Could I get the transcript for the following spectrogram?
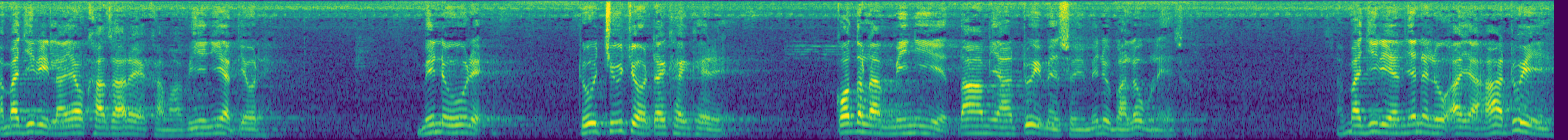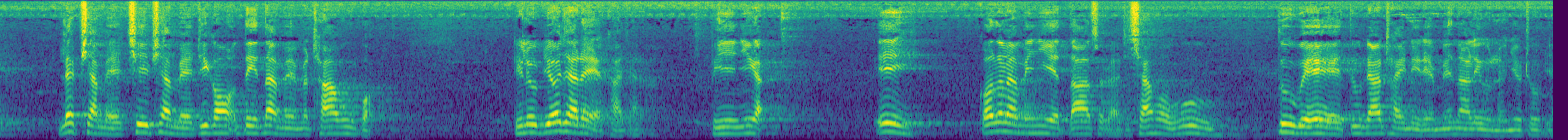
အမတ်ကြီးတွေလာရောက်ခါစားတဲ့အခါမှာဘုရင်ကြီးကပြောတယ်မင်းတို့တဲ့တို့ကျူးကျော်တိုက်ခိုက်ခဲ့တဲ့ကောသလမင်းကြီးရဲ့သားများတွေ့မယ်ဆိုရင်မင်းတို့ဘာလုပ်မလဲဆို အမတ်ကြီးတွေကမျက်နှာလိုအာရဟာတွေ့ရင်လက်ဖြတ်မယ်ခြေဖြတ်မယ်ဒီကောင်အသေးသက်မယ်မထားဘူးပေါ့ဒီလိုပြောကြတဲ့အခါကျတော့ဘုရင်ကြီးကအေးကောသလမင်းကြီးရဲ့သားဆိုတာတခြားမဟုတ်ဘူးသူ့ပဲသူ့နားထိုင်နေတဲ့မင်းသားလေးကိုလွန်ညွတ်ထိုးပြ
